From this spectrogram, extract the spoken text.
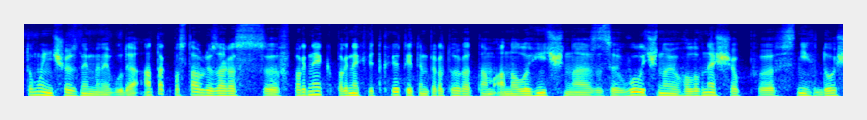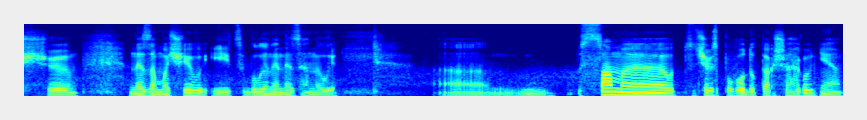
Тому нічого з ними не буде. А так поставлю зараз е, в парник. Парник відкритий, температура там аналогічна з вуличною. Головне, щоб е, сніг дощ не замочив і цибулини не згнили. Саме от через погоду 1 грудня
